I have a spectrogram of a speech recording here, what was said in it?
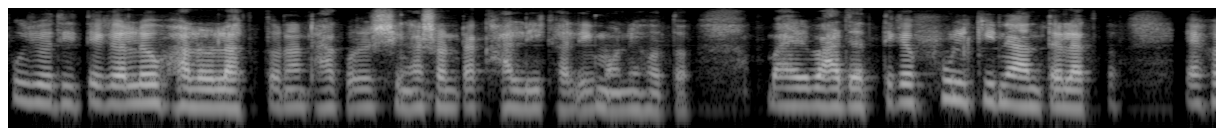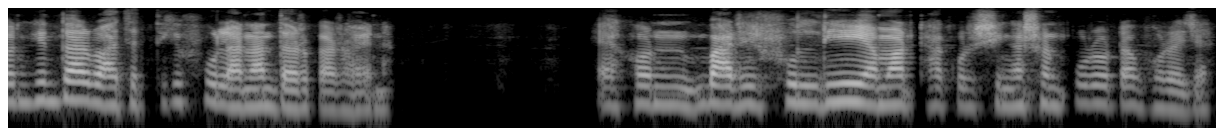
পুজো দিতে গেলেও ভালো লাগতো না। ঠাকুরের সিংহাসনটা খালি খালি মনে হতো। বাইরে বাজার থেকে ফুল কিনে আনতে লাগতো। এখন কিন্তু আর বাজার থেকে ফুল আনার দরকার হয় না। এখন বাড়ির ফুল দিয়েই আমার ঠাকুর সিংহাসন পুরোটা ভরে যায়।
